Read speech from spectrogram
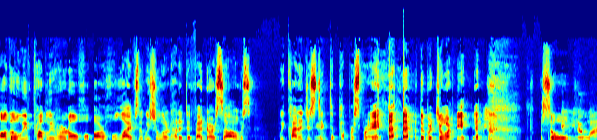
although we've probably heard all our whole lives that we should learn how to defend ourselves, we kind of just stick to pepper spray, the majority. so and you know what?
